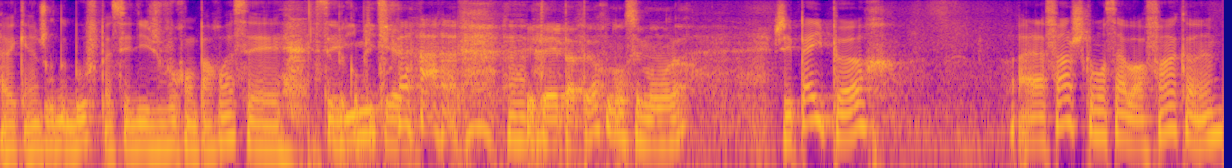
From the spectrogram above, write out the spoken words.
avec un jour de bouffe, passer 10 jours en paroi, c'est limite. Et t'avais pas peur dans ces moments-là? J'ai pas eu peur. À la fin, je commençais à avoir faim quand même.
